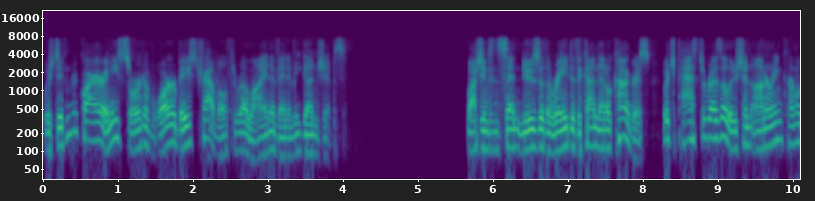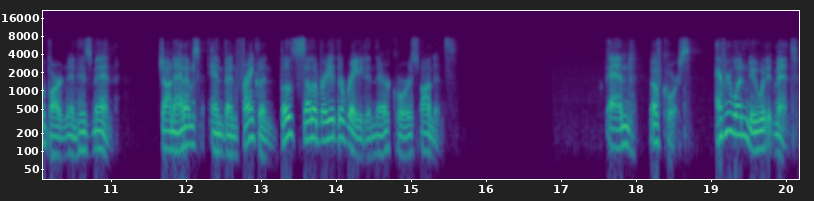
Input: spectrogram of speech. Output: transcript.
which didn't require any sort of water based travel through a line of enemy gunships. Washington sent news of the raid to the Continental Congress, which passed a resolution honoring Colonel Barton and his men. John Adams and Ben Franklin both celebrated the raid in their correspondence. And, of course, everyone knew what it meant.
